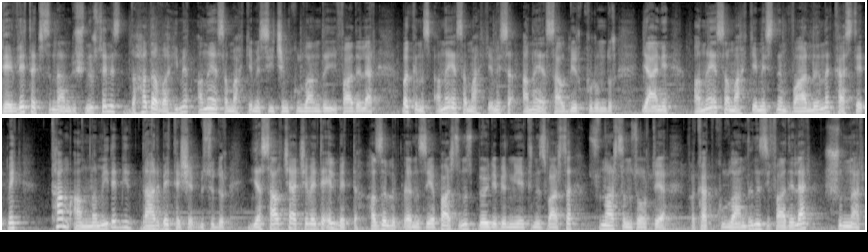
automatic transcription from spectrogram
devlet açısından düşünürseniz daha da vahimi Anayasa Mahkemesi için kullandığı ifadeler. Bakınız Anayasa Mahkemesi anayasal bir kurumdur. Yani Anayasa Mahkemesi'nin varlığına kastetmek tam anlamıyla bir darbe teşebbüsüdür. Yasal çerçevede elbette hazırlıklarınızı yaparsınız. Böyle bir niyetiniz varsa sunarsınız ortaya. Fakat kullandığınız ifadeler şunlar.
